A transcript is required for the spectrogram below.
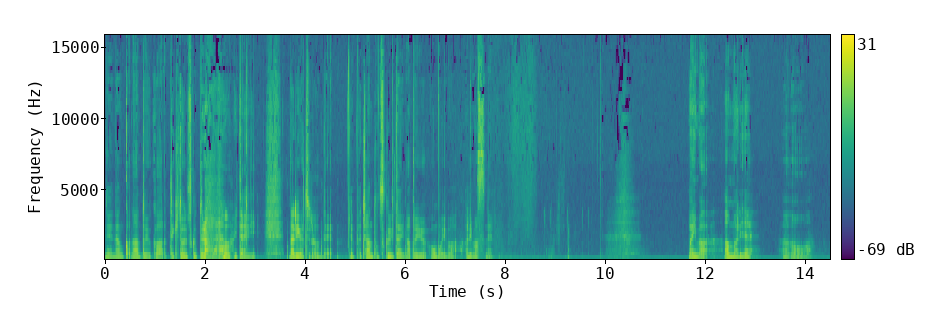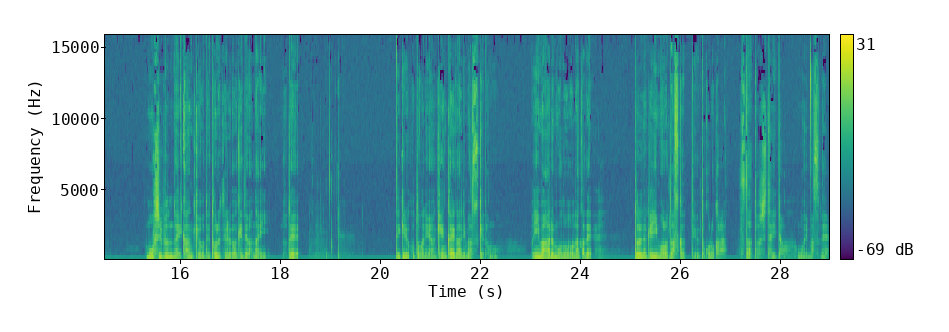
ね、なんかなんというか、適当に作ってるものみたいになりがちなので、やっぱちゃんと作りたいなという思いはありますね。まあ今、あんまりね、あの、申し分ない環境で撮れてるわけではないので、できることには限界がありますけども今あるものの中でどれだけいいものを出すかっていうところからスタートしたいと思いますね。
